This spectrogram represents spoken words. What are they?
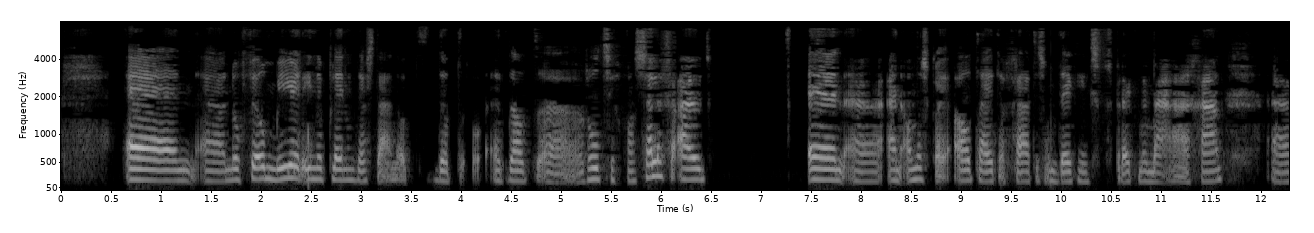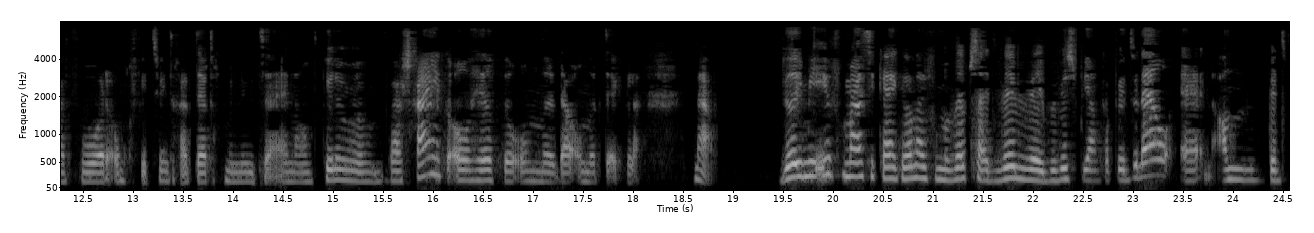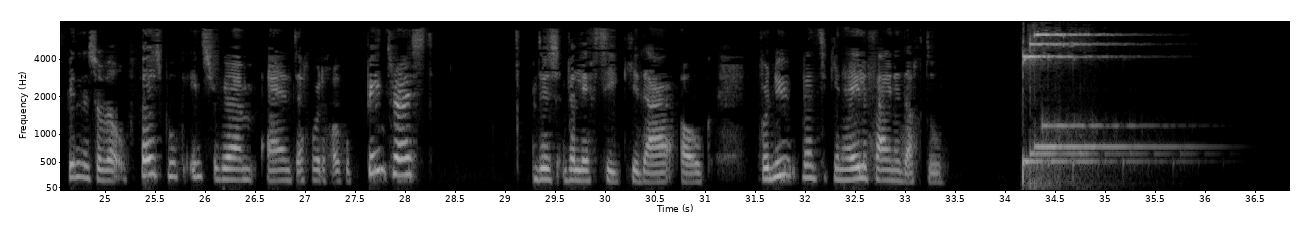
En uh, nog veel meer in de planning daar staan. Dat, dat, dat uh, rolt zich vanzelf uit. En, uh, en anders kan je altijd een gratis ontdekkingsgesprek met mij aangaan. Uh, voor ongeveer 20 à 30 minuten. En dan kunnen we waarschijnlijk al heel veel onder, daaronder tackelen. Nou, wil je meer informatie? Kijk dan even op mijn website www.bewustbianca.nl. En bent te vinden zowel op Facebook, Instagram en tegenwoordig ook op Pinterest. Dus wellicht zie ik je daar ook. Voor nu wens ik je een hele fijne dag toe.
